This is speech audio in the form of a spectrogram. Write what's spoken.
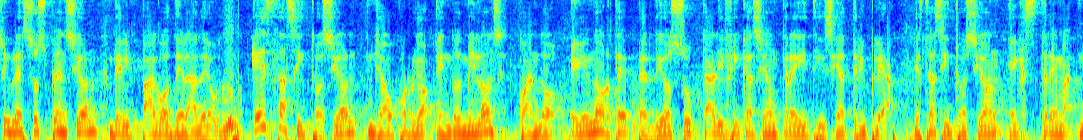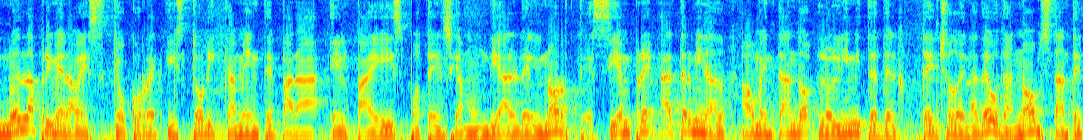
posible suspensión del pago de la deuda. Esta situación ya ocurrió en 2011, cuando el norte perdió su calificación crediticia AAA. Esta situación extrema no es la primera vez que ocurre históricamente para el país potencia mundial del norte. Siempre ha terminado aumentando los límites del techo de la deuda. No obstante,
